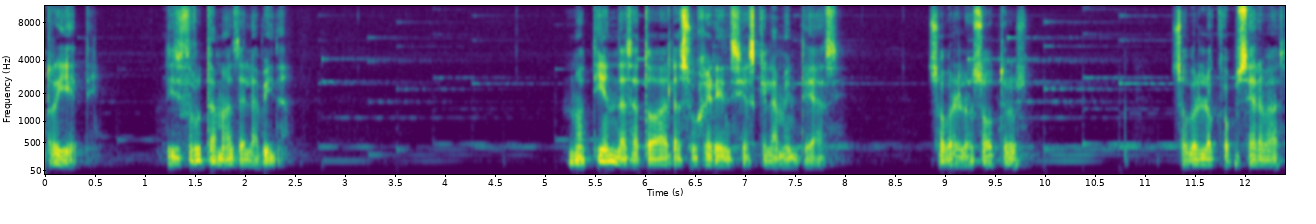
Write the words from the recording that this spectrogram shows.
Ríete, disfruta más de la vida. No atiendas a todas las sugerencias que la mente hace sobre los otros, sobre lo que observas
